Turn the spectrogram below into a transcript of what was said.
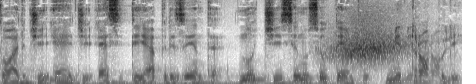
Ford Ed ST apresenta Notícia no seu tempo. Metrópole.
